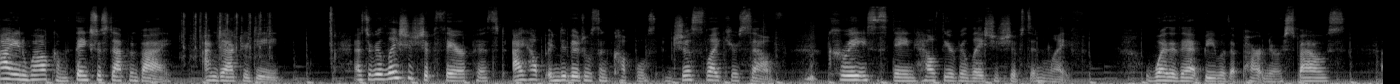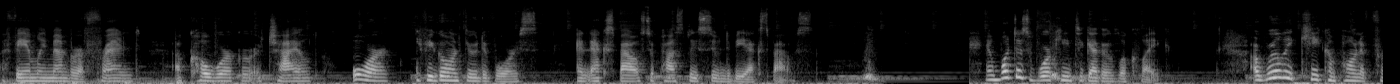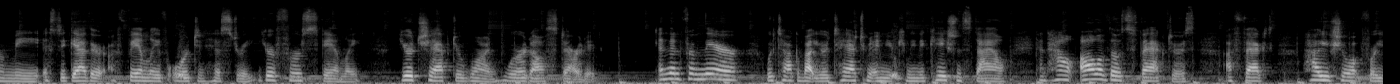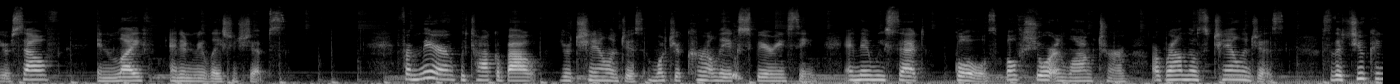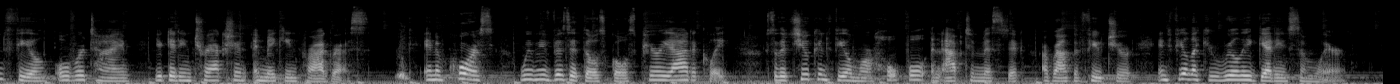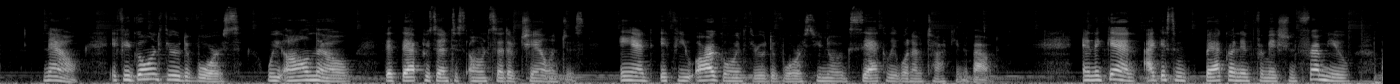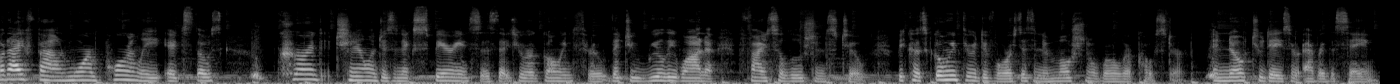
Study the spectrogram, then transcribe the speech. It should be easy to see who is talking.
Speaker 1: Hi and welcome. Thanks for stopping by. I'm Dr. D. As a relationship therapist, I help individuals and couples just like yourself create and sustain healthier relationships in life, whether that be with a partner or spouse, a family member, a friend, a coworker, a child, or if you're going through a divorce, an ex-spouse or possibly soon to be ex-spouse. And what does working together look like? A really key component for me is to gather a family of origin history, your first family, your chapter one, where it all started. And then from there, we talk about your attachment and your communication style and how all of those factors affect how you show up for yourself, in life, and in relationships. From there, we talk about your challenges and what you're currently experiencing. And then we set goals, both short and long term, around those challenges so that you can feel over time you're getting traction and making progress. And of course, we revisit those goals periodically so that you can feel more hopeful and optimistic about the future and feel like you're really getting somewhere. Now, if you're going through a divorce, we all know that that presents its own set of challenges. And if you are going through a divorce, you know exactly what I'm talking about. And again, I get some background information from you, but I found more importantly, it's those current challenges and experiences that you are going through that you really want to find solutions to. Because going through a divorce is an emotional roller coaster, and no two days are ever the same.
